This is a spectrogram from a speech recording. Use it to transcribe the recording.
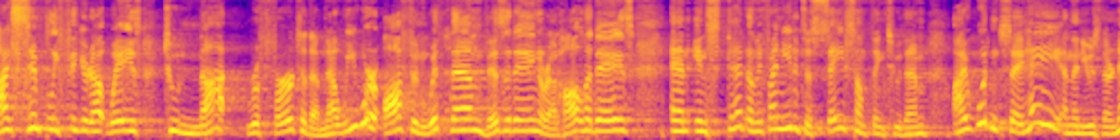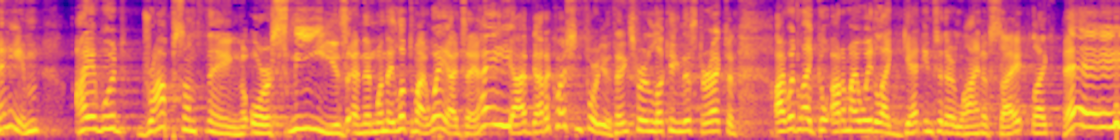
I simply figured out ways to not refer to them. Now, we were often with them, visiting or at holidays, and instead, if I needed to say something to them, I wouldn't say, hey, and then use their name. I would drop something or sneeze, and then when they looked my way, I'd say, hey, I've got a question for you. Thanks for looking this direction. I would like go out of my way to like get into their line of sight, like, hey,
